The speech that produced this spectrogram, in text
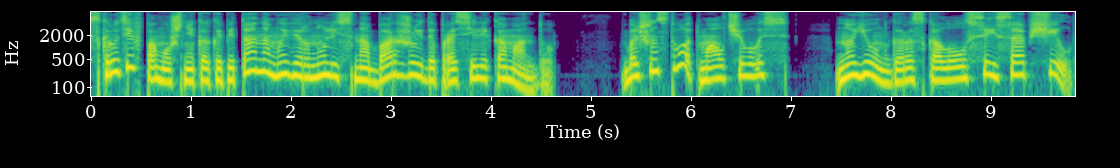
Скрутив помощника капитана, мы вернулись на баржу и допросили команду. Большинство отмалчивалось, но Юнга раскололся и сообщил,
